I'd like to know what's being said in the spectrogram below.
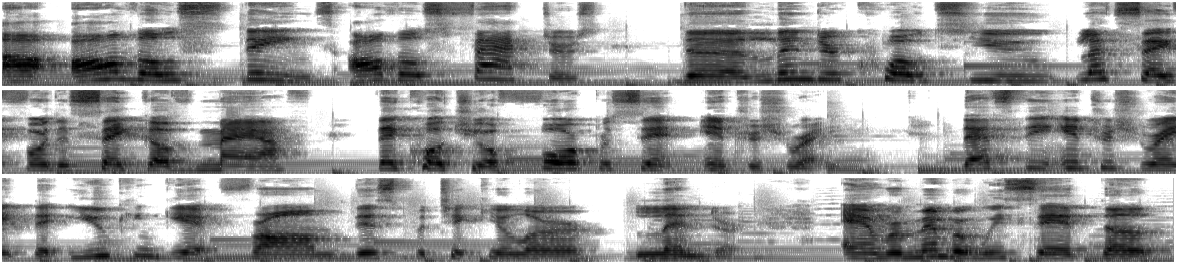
uh, all those things, all those factors, the lender quotes you, let's say for the sake of math, they quote you a 4% interest rate. That's the interest rate that you can get from this particular lender. And remember, we said the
